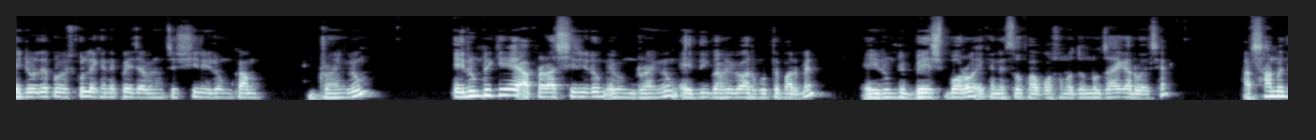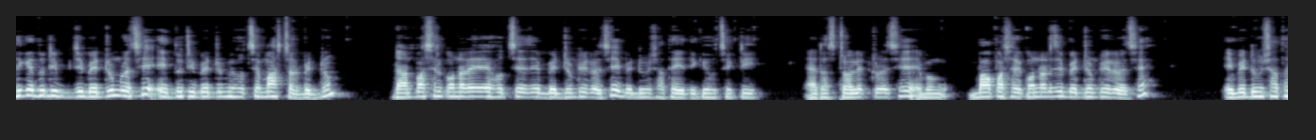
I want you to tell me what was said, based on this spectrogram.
এই ডোর দিয়ে প্রবেশ করলে এখানে পেয়ে যাবেন হচ্ছে সিঁড়ি রুম কাম ড্রয়িং রুম এই রুমটিকে আপনারা সিঁড়ি রুম এবং ড্রয়িং রুম এই দুইভাবে ব্যবহার করতে পারবেন। এই রুমটি বেশ বড়, এখানে সোফা বসানোর জন্য জায়গা রয়েছে। আর সামনের দিকে দুটি যে বেডরুম রয়েছে, এই দুটি বেডরুমই হচ্ছে মাস্টার বেডরুম ডান পাশের কর্নারে হচ্ছে যে বেডরুমটি রয়েছে, এই বেডরুমের সাথে এইদিকে হচ্ছে একটি অ্যাটাচ টয়লেট রয়েছে এবং বাঁ পাশের কর্নারে যে বেডরুমটি রয়েছে, এই বেডরুমের সাথে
